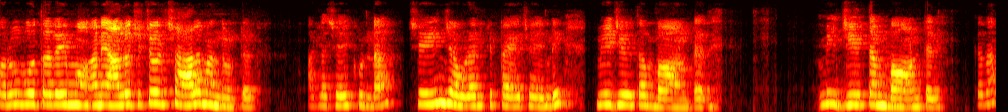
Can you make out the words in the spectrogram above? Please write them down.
పరువు పోతుందేమో అని ఆలోచించే వాళ్ళు చాలామంది ఉంటారు. అట్లా చేయకుండా చేంజ్ అవ్వడానికి ట్రై చేయండి. మీ జీవితం బాగుంటుంది. మీ జీవితం బాగుంటుంది కదా?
